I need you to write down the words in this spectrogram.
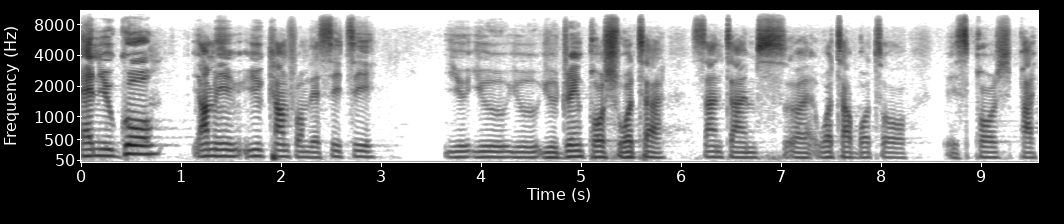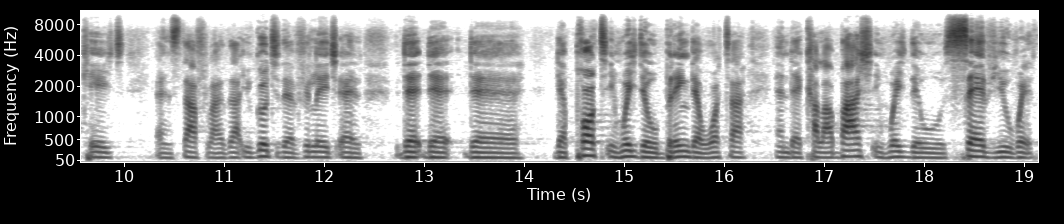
and you go, I mean, you come from the city, you, you, you, you drink posh water, sometimes uh, water bottle is posh packaged and stuff like that. You go to the village and the, the, the, the pot in which they will bring the water and the calabash in which they will serve you with.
